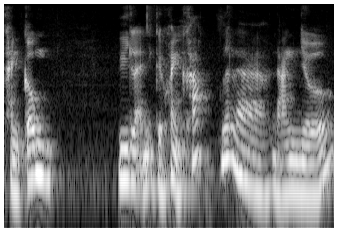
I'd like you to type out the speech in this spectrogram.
thành công ghi lại những cái khoảnh khắc rất là đáng nhớ uh,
